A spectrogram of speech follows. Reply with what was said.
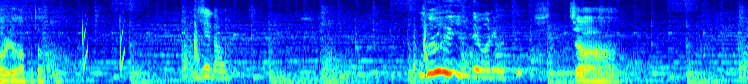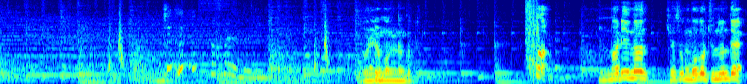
나오려나 보다 또. 이제 나와 으이 내 머리 어ത്തി? 자, 파파를 놀리는 놀려먹는 것도. 아! 한 마리는 계속 먹어주는데.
